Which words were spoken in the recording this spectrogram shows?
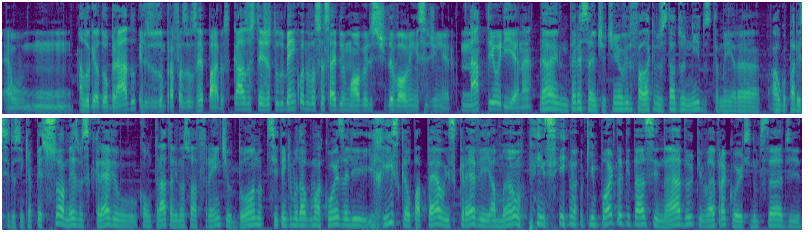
é um aluguel dobrado, eles usam para fazer os reparos. Caso esteja tudo bem, quando você sai do imóvel, eles te devolvem esse dinheiro. Na teoria, né? É interessante. Eu tinha ouvido falar que nos Estados Unidos também era algo parecido assim, que a pessoa mesmo escreve o contrato ali na sua frente, o dono. Se tem que mudar alguma coisa, ele risca o papel e escreve a mão em cima. O que importa é o que está assinado, que vai para a corte. Não precisa de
